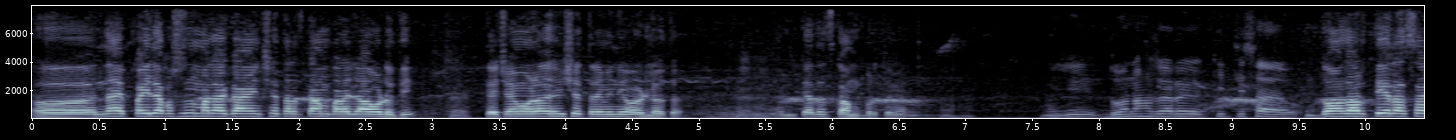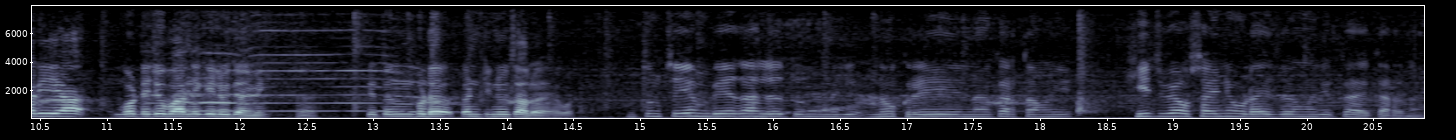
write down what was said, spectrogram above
अं, नाही पहिल्यापासून मला गायन क्षेत्रात काम करायची आवड होती. त्याच्यामुळं हे क्षेत्र मी निवडलं होतं. आणि त्यातच काम करतो मी. म्हणजे दोन हजार किती सा दोन हजार तेरा साली या गोट्याची उभारणी केली होती आम्ही. तिथून पुढं कंटिन्यू चालू आहे हा गोटा तुमचं एम बी ए झालं तुम्ही म्हणजे नोकरी न करता म्हणजे हीच व्यवसाय निवडायचं म्हणजे काय कारण आहे?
